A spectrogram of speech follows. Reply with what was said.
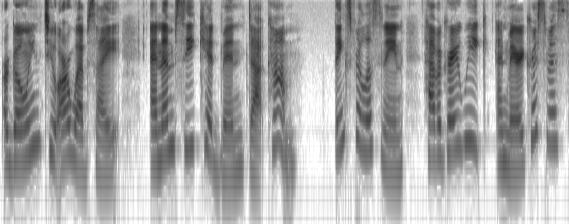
or going to our website, nmckidmin.com. Thanks for listening. Have a great week and Merry Christmas.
